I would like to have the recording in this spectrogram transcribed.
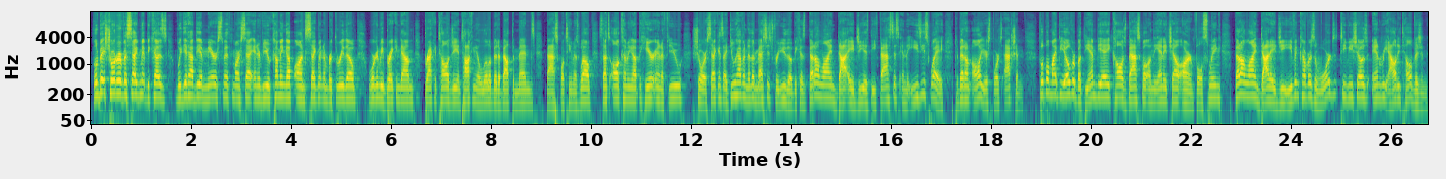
A little bit shorter of a segment because we did have the Ihmir Smith Marsette interview coming up on segment number three, though. We're going to be breaking down bracketology and talking a little bit about the men's basketball team as well. So that's all coming up here in a few short seconds. I do have another message for you, though, because betonline.ag is the fastest and the easiest way to bet on all your sports action. Football might be over, but the NBA, college basketball, and the NHL are in full swing. BetOnline.ag even covers awards, TV shows, and reality television.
